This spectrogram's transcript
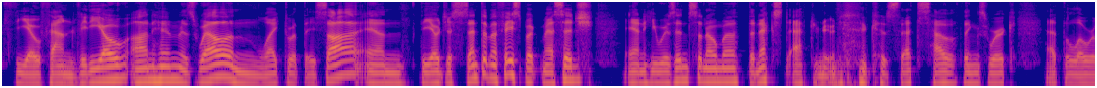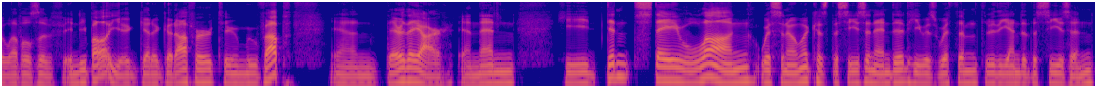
Theo found video on him as well and liked what they saw. And Theo just sent him a Facebook message, and he was in Sonoma the next afternoon because that's how things work at the lower levels of indie ball. You get a good offer to move up, and there they are. And then he didn't stay long with Sonoma because the season ended. He was with them through the end of the season.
